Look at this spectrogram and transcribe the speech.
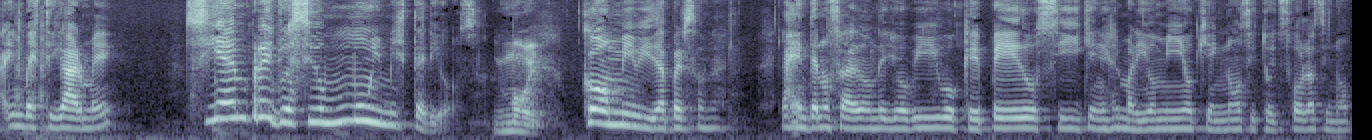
a investigarme, siempre yo he sido muy misteriosa Muy. con mi vida personal. La gente no sabe dónde yo vivo, qué pedo, sí, quién es el marido mío, quién no, si estoy sola, si no.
